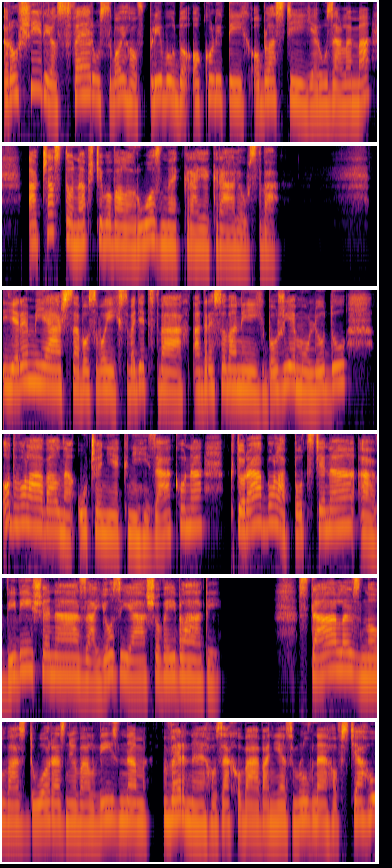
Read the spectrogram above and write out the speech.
rozšíril sféru svojho vplyvu do okolitých oblastí Jeruzalema a často navštevoval rôzne kraje kráľovstva. Jeremiáš sa vo svojich svedectvách adresovaných Božiemu ľudu odvolával na učenie knihy zákona, ktorá bola poctená a vyvýšená za Joziášovej vlády. Stále znova zdôrazňoval význam verného zachovávania zmluvného vzťahu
